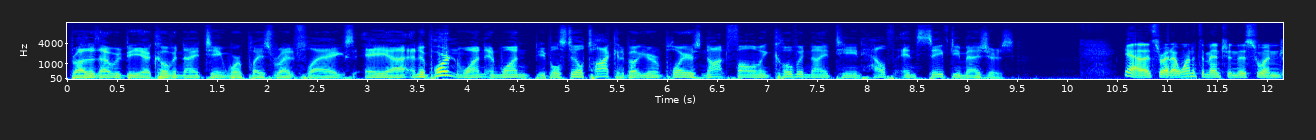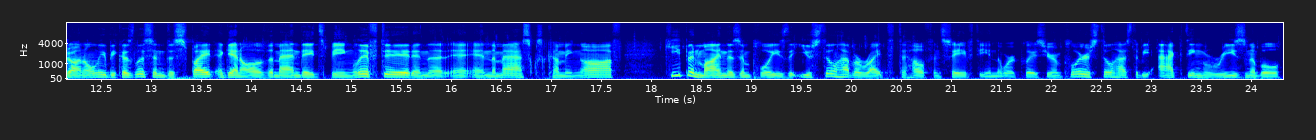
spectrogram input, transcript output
brother. That would be uh, COVID nineteen workplace red flags, a uh, an important one, and one people still talking about. Your employers not following COVID nineteen health and safety measures. Yeah, that's right. I wanted to mention this one, John, only because listen, despite again all of the mandates being lifted and the and the masks coming off, keep in mind as employees that you still have a right to health and safety in the workplace. Your employer still has to be acting reasonable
